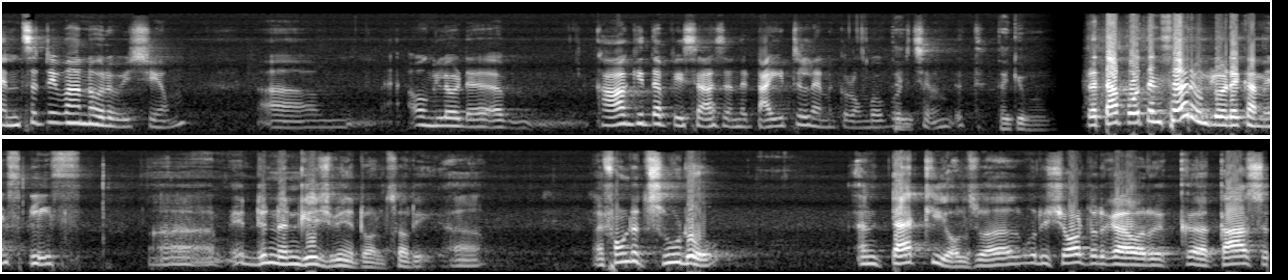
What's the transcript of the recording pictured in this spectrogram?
சென்சிட்டிவான ஒரு விஷயம். ஆம், உங்களோட காகித பிசாஸ் அந்த டைட்டில் எனக்கு ரொம்ப பிடிச்சிருந்தது. Thank you ma'am Prathap Pothen sir உங்களோட comments please Uh, it didn't engage me at all, sorry. Uh, I found it pseudo and tacky also. Uh, ஒரு ஷார்ட் இருக்கா ஒரு க- காசு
